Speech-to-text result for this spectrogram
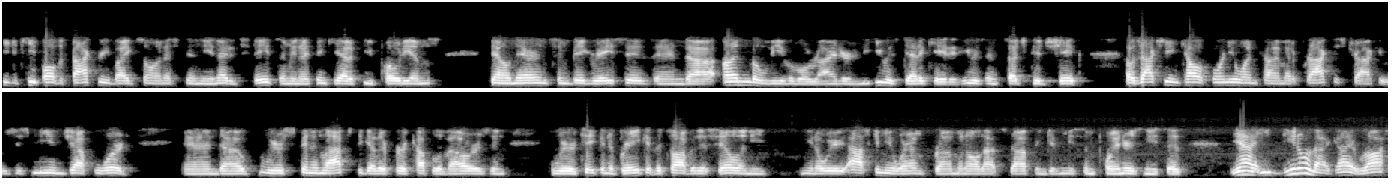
he could keep all the factory bikes honest in the United States. I mean, I think he had a few podiums down there in some big races and uh, unbelievable rider. And he was dedicated. He was in such good shape. I was actually in California one time at a practice track. It was just me and Jeff Ward, and uh, we were spinning laps together for a couple of hours. And we were taking a break at the top of this hill, and he, you know, we were asking me where I'm from and all that stuff, and giving me some pointers. And he says, "Yeah, do you know that guy Ross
